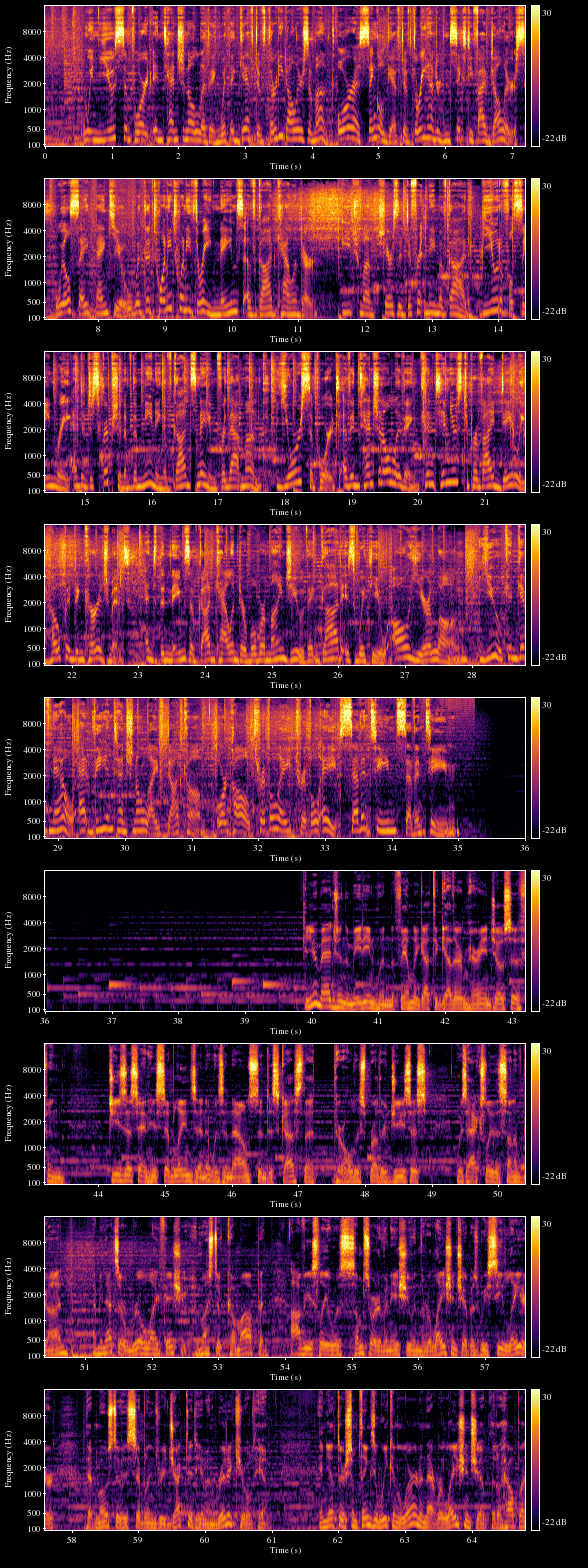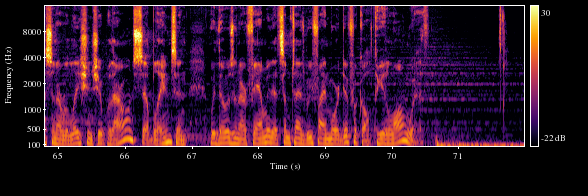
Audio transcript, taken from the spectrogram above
When you support intentional living with a gift of $30 a month or a single gift of $365, we'll say thank you with the 2023 Names of God calendar. Each month shares a different name of God, beautiful scenery, and a description of the meaning of God's name for that month. Your support of intentional living continues to provide daily hope and encouragement. And the Names of God calendar will remind you that God is with you all year long. You can give now at theintentionallife.com or call 888 888 1717. Can you imagine the meeting when the family got together, Mary and Joseph and Jesus and his siblings, and it was announced and discussed that their oldest brother, Jesus, was actually the Son of God? I mean, that's a real life issue. It must have come up, and obviously it was some sort of an issue in the relationship, as we see later that most of his siblings rejected him and ridiculed him. And yet, there's some things that we can learn in that relationship that'll help us in our relationship with our own siblings and with those in our family that sometimes we find more difficult to get along with.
